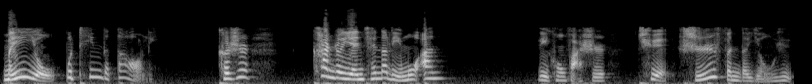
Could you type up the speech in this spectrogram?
没有不听的道理，可是看着眼前的李默安，利空法师却十分的犹豫。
